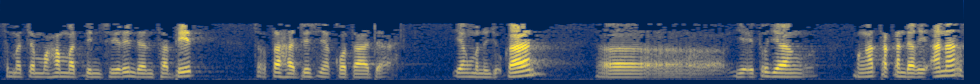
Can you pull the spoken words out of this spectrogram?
semacam Muhammad bin Sirin dan Sabit serta hadisnya kota ada yang menunjukkan uh, yaitu yang mengatakan dari Anas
